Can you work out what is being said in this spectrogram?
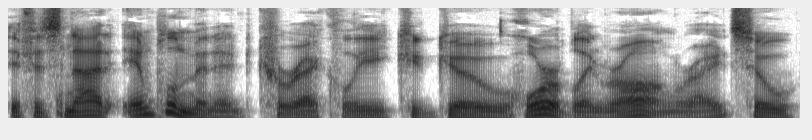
if it's not implemented correctly, could go horribly wrong, right? So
